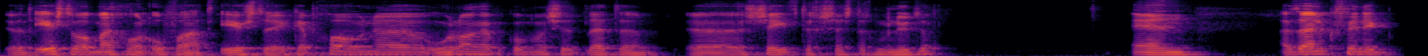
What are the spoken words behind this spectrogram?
het eerste wat mij gewoon opvalt, het eerste. Ik heb gewoon, eh, hoe lang heb ik op hem zitten letten? Eh 70, 60 minuten. En uiteindelijk vind ik,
